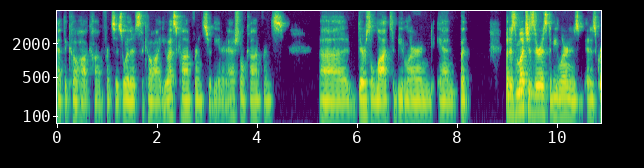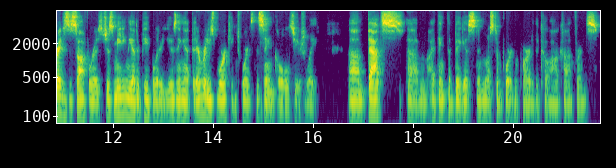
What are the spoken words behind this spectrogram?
at the Koha conferences, whether it's the Koha US conference or the international conference. Uh, there's a lot to be learned and, but but as much as there is to be learned and as, and as great as the software is just meeting the other people that are using it that everybody's working towards the same goals usually um, that's um, i think the biggest and most important part of the Koha conference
